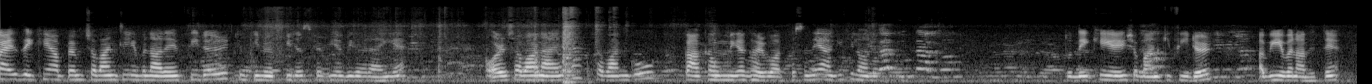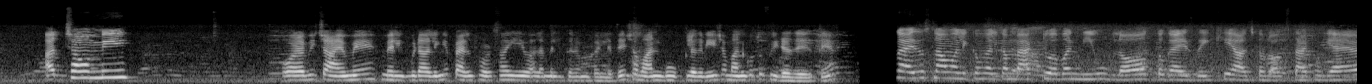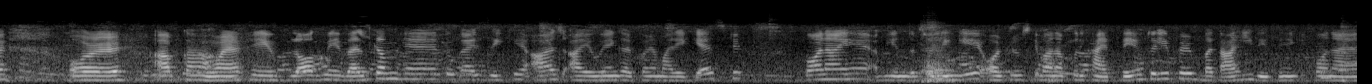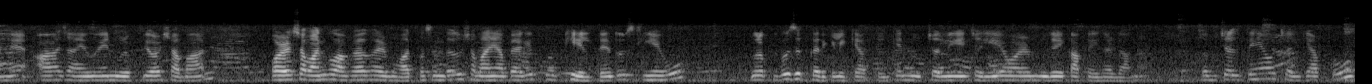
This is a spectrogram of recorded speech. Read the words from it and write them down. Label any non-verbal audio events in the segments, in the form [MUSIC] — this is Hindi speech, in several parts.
गाइस देखिए, यहाँ पे हम शबान के लिए बना रहे हैं फीडर क्योंकि नोटफी जस्ट अभी अभी घर आई है। और शबान आए हैं। शबान को काका मम्मी का घर बहुत पसंद है, आगे खिलौना। तो देखिए, ये शबान की फीडर अभी ये बना देते हैं। अच्छा मम्मी। और अभी चाय में मिल्क भी डालेंगे। पहले थोड़ा सा ये वाला मिल्क गर्म कर लेते हैं। शबान भूख लग रही है। शबान को तो फीडर दे देते हैं। गाइज़ वालेकुम welcome back to our new blog तो गाइज़ देखिए, आज का ब्लॉग स्टार्ट हो गया है। और आपका हमारे ब्लॉग में वेलकम है। तो गाइज़ देखिए, आज आए हुए हैं घर पर हमारे गेस्ट कौन आए हैं? अभी अंदर चलेंगे और फिर उसके बाद आपको दिखाते हैं। चलिए फिर बता ही देते हैं कि कौन आया है। आज आए हुए हैं नूरपी और शबान। और शबान को आका घर बहुत पसंद है तो शबान यहाँ पे आके खूब खेलते हैं। तो इसलिए वो नूरपी को ज़िद करके लेके आते हैं कि चलिए चलिए और मुझे काका के घर जाना तो अभी चलते हैं और चल के आपको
